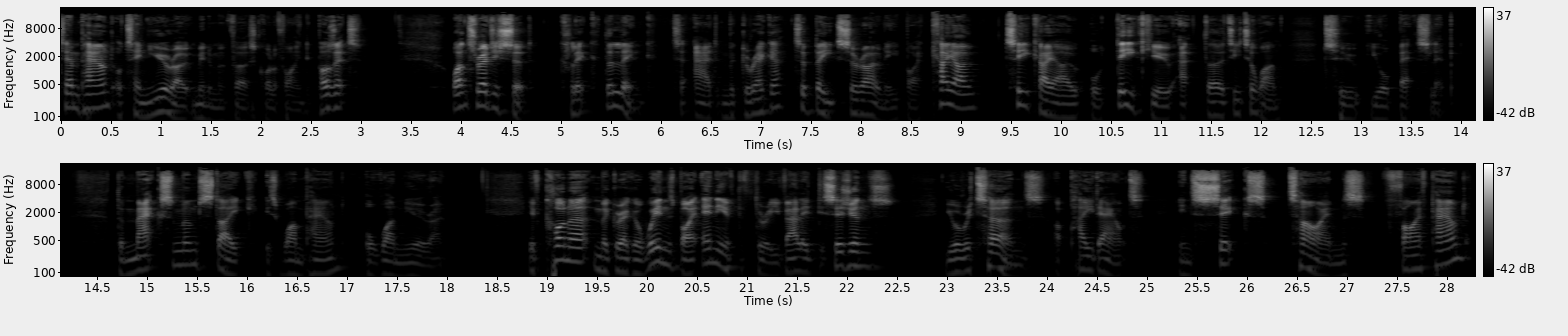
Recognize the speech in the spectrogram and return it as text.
£10 or €10 Euro minimum first qualifying deposit. Once registered, click the link to add McGregor to beat Cerrone by KO, TKO, or DQ at 30 to 1 to your bet slip. The maximum stake is £1 or €1 Euro. If Conor McGregor wins by any of the three valid decisions, your returns are paid out in six times £5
